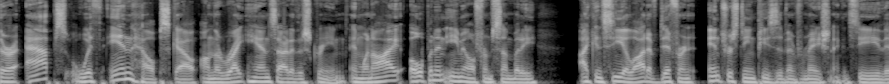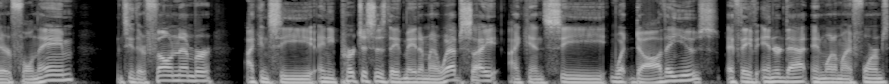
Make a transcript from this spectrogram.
there are apps within Help Scout on the right hand side of the screen. And when I open an email from somebody, I can see a lot of different interesting pieces of information. I can see their full name, I can see their phone number, I can see any purchases they've made on my website. I can see what DAW they use if they've entered that in one of my forms.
